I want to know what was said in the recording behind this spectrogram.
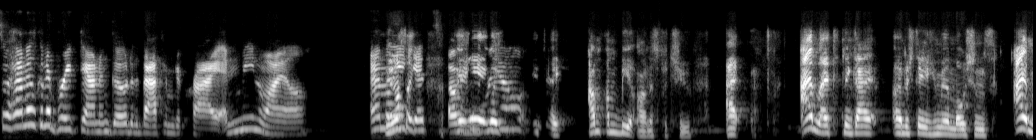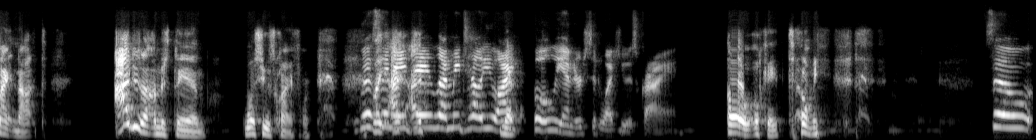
So Hannah's gonna break down and go to the bathroom to cry. And meanwhile, Emily also, like, gets a hey, real I'm I'm being honest with you. I I like to think I understand human emotions. I might not. I did not understand what she was crying for. listen, I- AJ, I- let me tell you, Yeah. I fully understood why she was crying. Oh, okay. Tell me. So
